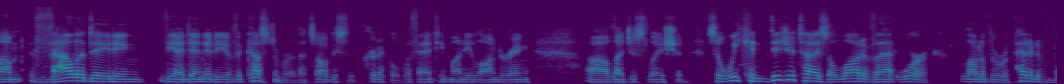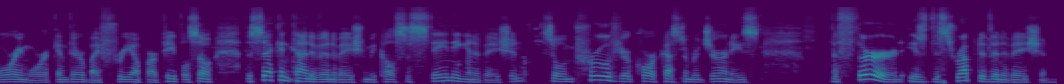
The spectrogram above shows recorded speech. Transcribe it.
um, validating the identity of the customer. That's obviously critical with anti money laundering uh, legislation. So we can digitize a lot of that work, a lot of the repetitive, boring work, and thereby free up our people. So the second kind of innovation we call sustaining innovation. So improve your core customer journeys. The third is disruptive innovation.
